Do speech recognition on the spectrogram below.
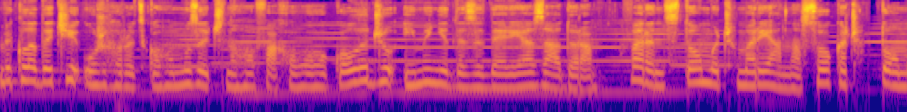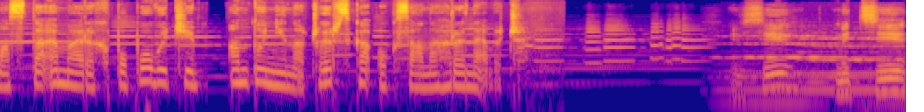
викладачі Ужгородського музичного фахового коледжу імені Дезидерія Задора, Ференц Томич, Маріанна Сокач, Томас та Емерех Поповичі, Антоніна Чирська, Оксана Гриневич. І всі митці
